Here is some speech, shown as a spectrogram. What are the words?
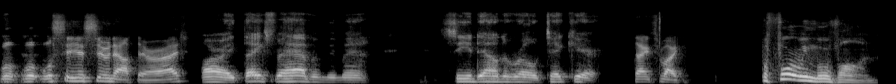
we'll, we'll, we'll see you soon out there. All right. All right. Thanks for having me, man. See you down the road. Take care. Thanks, Mike. Before we move on,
